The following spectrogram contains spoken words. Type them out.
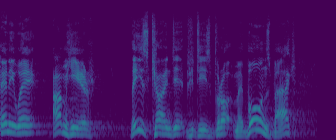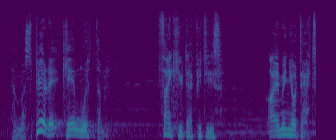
Anyway, I'm here. These kind deputies brought my bones back, and my spirit came with them. Thank you, deputies. I am in your debt.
